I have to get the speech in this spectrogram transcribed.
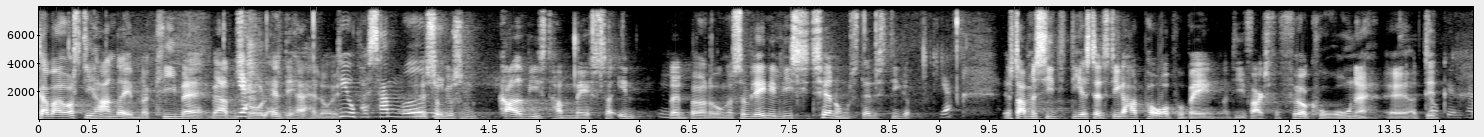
der var jo også de her andre emner, klima, verdensmål, ja. alt det her halløj, De er jo på samme måde. øh, som jo sådan gradvist har masset sig ind blandt børn og unge. Og så vil jeg egentlig lige citere nogle statistikker. Ja. Jeg starter med at sige, at de her statistikker har et par år på banen, og de er faktisk fra før corona, øh, og det Okay, ja.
